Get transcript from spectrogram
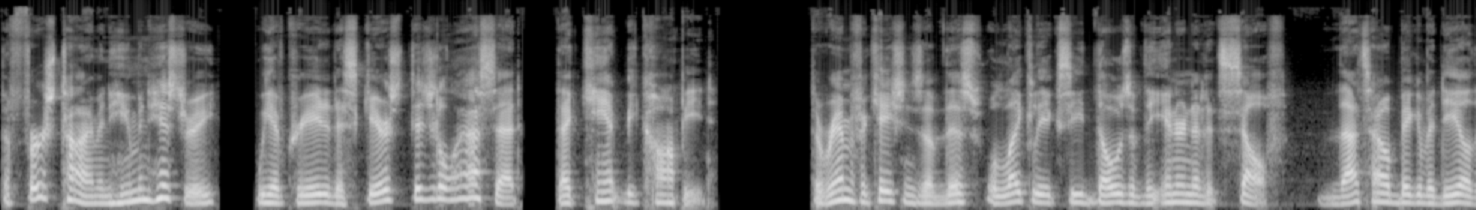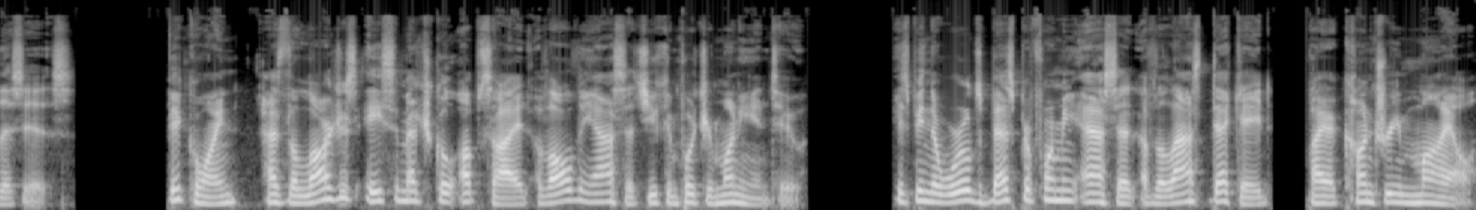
the first time in human history we have created a scarce digital asset that can't be copied. The ramifications of this will likely exceed those of the internet itself. That's how big of a deal this is. Bitcoin has the largest asymmetrical upside of all the assets you can put your money into. It's been the world's best performing asset of the last decade by a country mile.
